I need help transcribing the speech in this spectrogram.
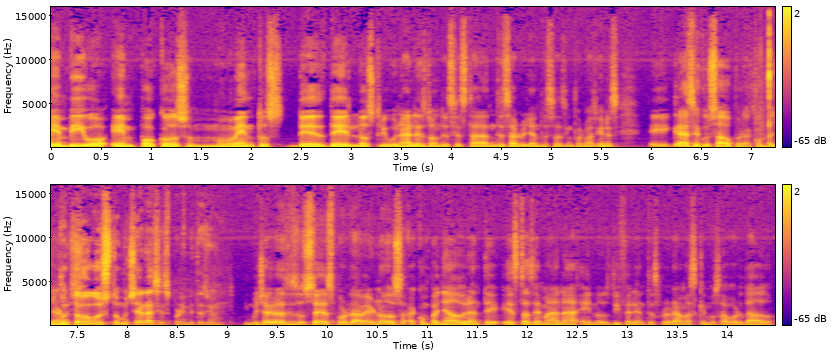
En vivo en pocos momentos desde los tribunales donde se están desarrollando estas informaciones. Eh, gracias, Gustavo, por acompañarnos. Con todo gusto, muchas gracias por la invitación. Y muchas gracias a ustedes por habernos acompañado durante esta semana en los diferentes programas que hemos abordado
